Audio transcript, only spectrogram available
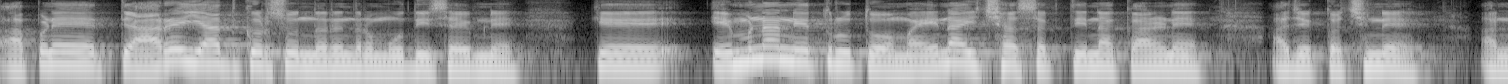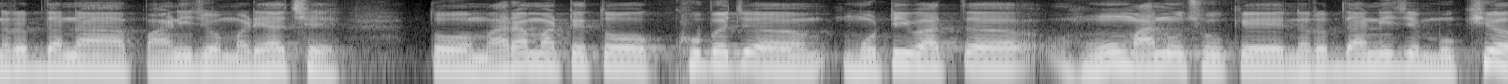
આપણે ત્યારે યાદ કરશું નરેન્દ્ર મોદી સાહેબને કે એમના નેતૃત્વમાં, એના ઈચ્છા શક્તિના કારણે આજે કચ્છને આ નર્મદાના પાણી જો મળ્યા છે, તો મારા માટે તો ખૂબ જ મોટી વાત હું માનું છું કે નર્મદાની જે મુખ્ય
